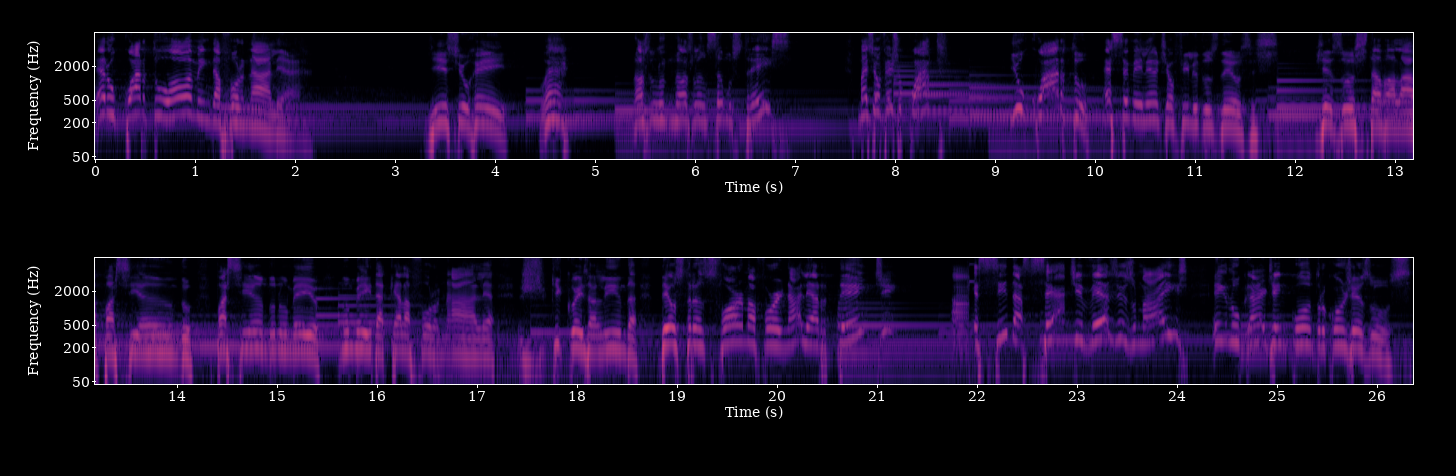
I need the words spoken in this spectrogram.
era o quarto homem da fornalha. Disse o rei: Ué, nós, nós lançamos três, mas eu vejo quatro, e o quarto é semelhante ao filho dos deuses. Jesus estava lá passeando, passeando no meio, no meio daquela fornalha. Que coisa linda! Deus transforma a fornalha ardente aquecida sete vezes mais em lugar de encontro com Jesus.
